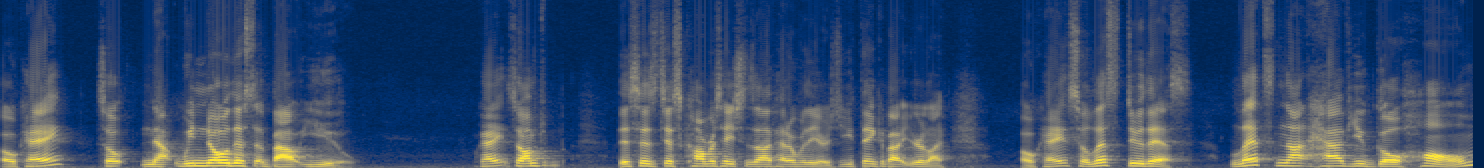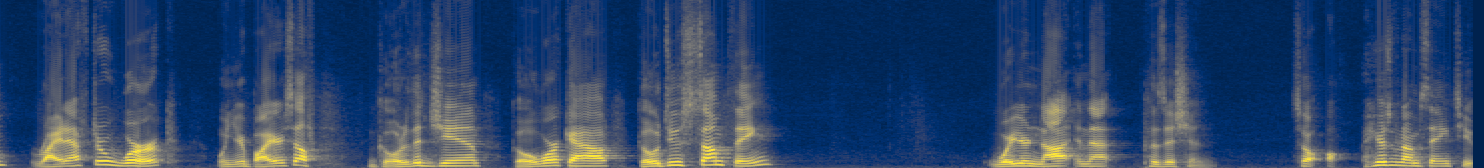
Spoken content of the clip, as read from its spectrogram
Okay? So now we know this about you. Okay? So I'm, this is just conversations I've had over the years. You think about your life. Okay? So let's do this. Let's not have you go home right after work when you're by yourself. Go to the gym, go work out, go do something where you're not in that position. So uh, here's what I'm saying to you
